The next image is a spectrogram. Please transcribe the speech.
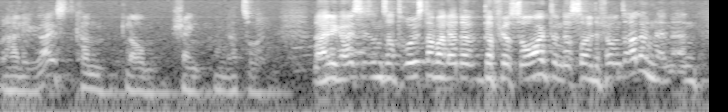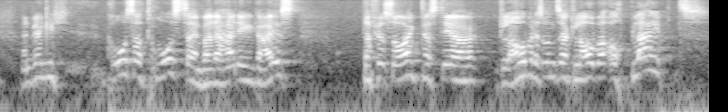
Der Heilige Geist kann Glauben schenken und erzeugen. Der Heilige Geist ist unser Tröster, weil er dafür sorgt, und das sollte für uns alle ein, ein, ein wirklich großer Trost sein, weil der Heilige Geist dafür sorgt, dass der Glaube, dass unser Glaube auch bleibt.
